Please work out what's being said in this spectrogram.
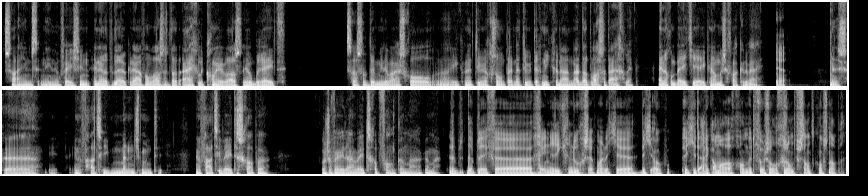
Science and Innovation. En wat het leuke daarvan was, is dat eigenlijk gewoon weer was heel breed. Zoals op de middelbare school. eh, Ik heb natuur en gezondheid, natuur en techniek gedaan. Nou, dat was het eigenlijk. En nog een beetje economische vakken erbij. Ja. Dus eh innovatiemanagement, innovatiewetenschappen. Voor zover je daar een wetenschap van kan maken. Maar Dat, dat bleef eh, generiek genoeg, zeg maar, dat je, dat je ook, dat je het eigenlijk allemaal wel gewoon met gezond verstand kon snappen.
